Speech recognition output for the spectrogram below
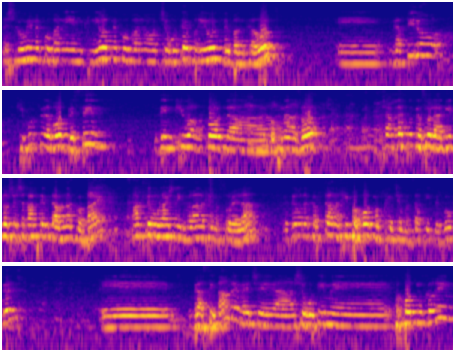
תשלומים מקוונים, קניות מקוונות, שירותי בריאות ובנקאות, ואפילו קיבוץ נדבות בסין זה עם QR קוד לתוכנה הזאת. עכשיו לכו תנסו להגיד לו ששכחתם את הארנק בבית, מקסימום אולי שנגמרה לכם הסוללה, וזה עוד הקפצן הכי פחות מפחיד שמצאתי בגוגל. והסיבה באמת שהשירותים פחות מוכרים,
